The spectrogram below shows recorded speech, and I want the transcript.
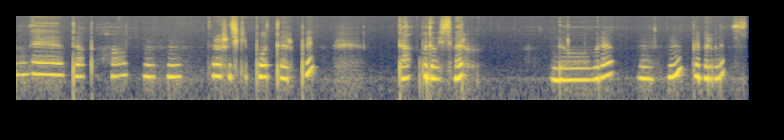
Не так. Угу. Трошечки потерпи. Так, подивись вверх. Добре. Угу. Тепер вниз.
